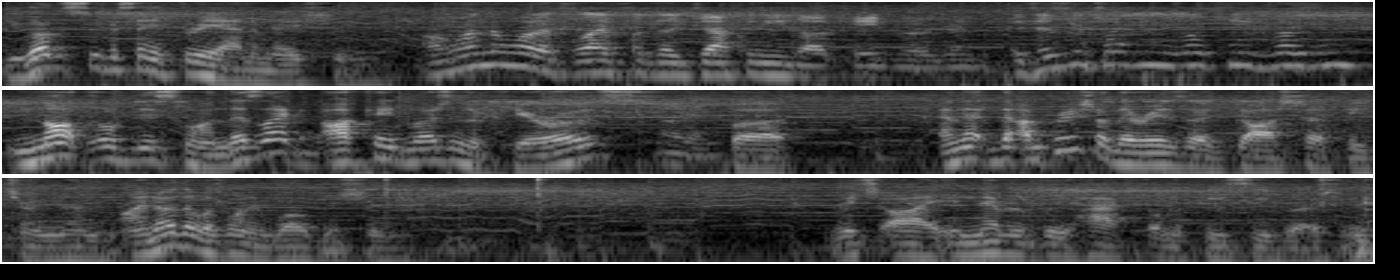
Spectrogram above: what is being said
You got the Super Saiyan 3 animation. I wonder what it's like for the Japanese arcade version. Is this the Japanese arcade version? Not of this one. There's like arcade versions of Heroes, Okay. but and that, I'm pretty sure there is a Gacha featuring them. I know there was one in World Mission, which I inevitably hacked on the PC version.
